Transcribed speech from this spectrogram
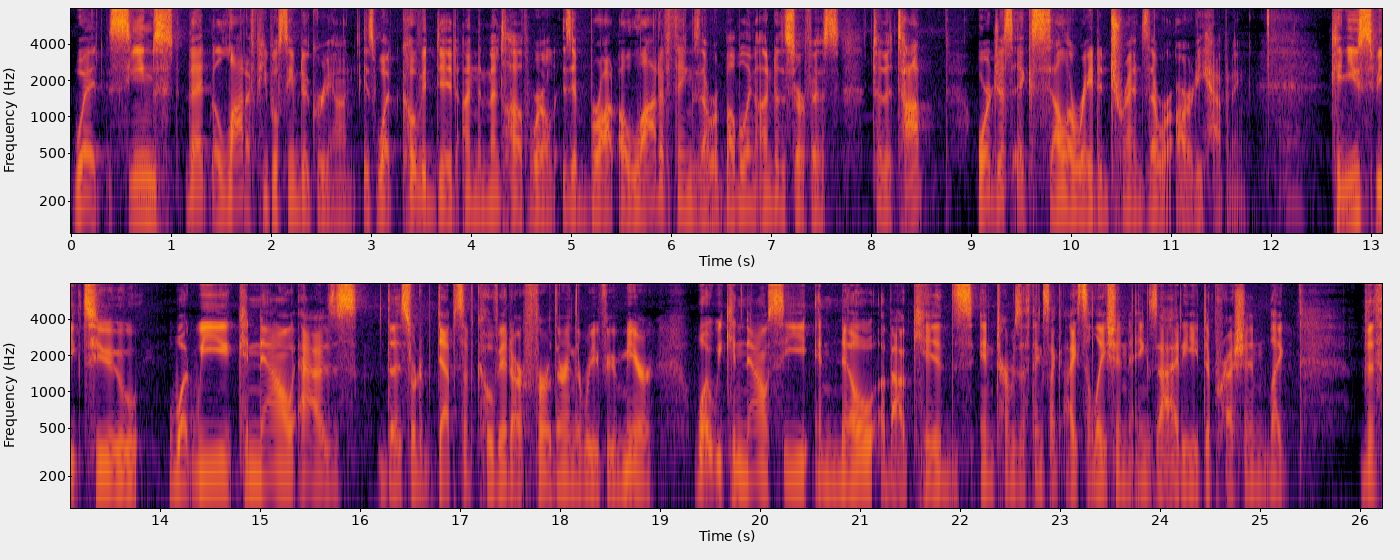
what seems that a lot of people seem to agree on is what COVID did on the mental health world is it brought a lot of things that were bubbling under the surface to the top or just accelerated trends that were already happening. Can you speak to what we can now, as the sort of depths of COVID are further in the rearview mirror, what we can now see and know about kids in terms of things like isolation, anxiety, depression, like the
